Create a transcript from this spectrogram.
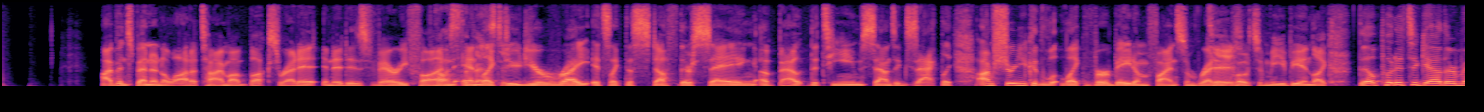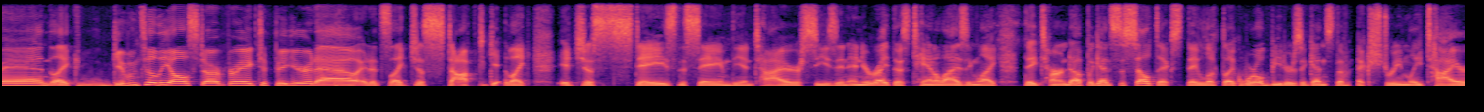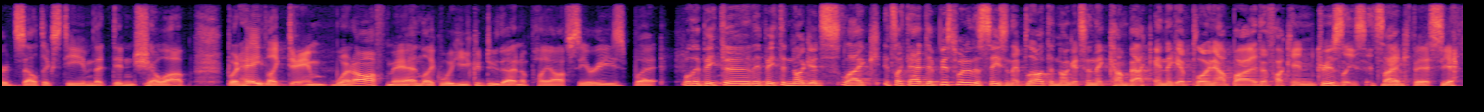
I've been spending a lot of time on Bucks Reddit, and it is very Oh, fun. the and like, dude. dude, you're right. It's like the stuff they're saying about the team sounds exactly. I'm sure you could look, like verbatim find some Reddit Dude. quotes of me being like, "They'll put it together, man. Like, give them till the All Star break to figure it out." And it's like just stopped. Get, like, it just stays the same the entire season. And you're right. Those tantalizing, like, they turned up against the Celtics. They looked like world beaters against the extremely tired Celtics team that didn't show up. But hey, like Dame went off, man. Like, well, he could do that in a playoff series, but Well, they beat the they beat the Nuggets like it's like they had their best win of the season. They blow out the Nuggets and they come back and they get blown out by the fucking Grizzlies. It's like Memphis, yeah.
